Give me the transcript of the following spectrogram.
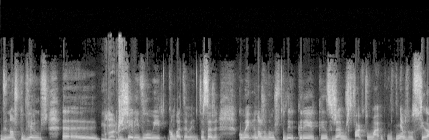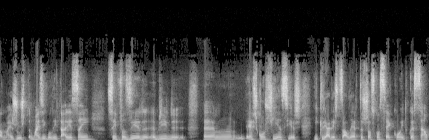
de nós podermos uh, Mudar crescer e evoluir completamente. Ou seja, como é que nós não vamos poder querer que sejamos de facto uma, tenhamos uma sociedade mais justa, mais igualitária, sem, sem fazer abrir um, as consciências e criar estes alertas só se consegue com a educação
